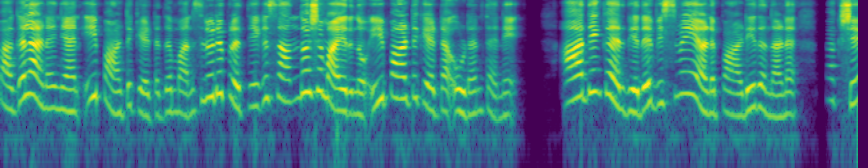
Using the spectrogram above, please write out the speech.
പകലാണ് ഞാൻ ഈ പാട്ട് കേട്ടത്. മനസ്സിലൊരു പ്രത്യേക സന്തോഷമായിരുന്നു ഈ പാട്ട് കേട്ട ഉടൻ തന്നെ. ആദ്യം കരുതിയത് വിസ്മയാണ് പാടിയതെന്നാണ്. പക്ഷേ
